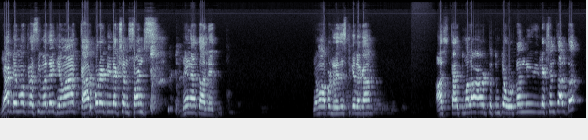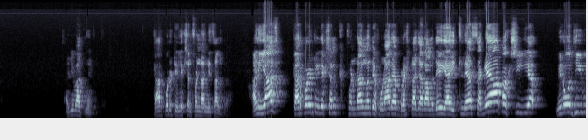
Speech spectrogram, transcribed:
या डेमोक्रेसीमध्ये जेव्हा कॉर्पोरेट इलेक्शन फंड्स देण्यात आलेत तेव्हा आपण रेजिस्ट केलं का? आज काय तुम्हाला काय वाटतं? तुमच्या वोटांनी इलेक्शन चालतं? अजिबात नाही. कॉर्पोरेट इलेक्शन फंडांनी चालतं. आणि याच कॉर्पोरेट इलेक्शन फंडांमध्ये होणाऱ्या भ्रष्टाचारामध्ये या इथल्या सगळ्या पक्षीय विरोधी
